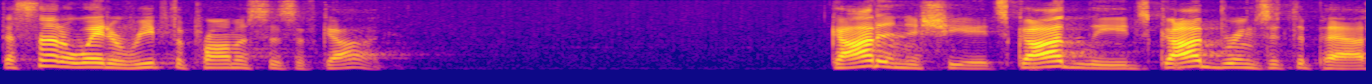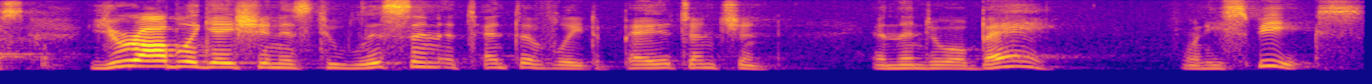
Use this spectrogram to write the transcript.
That's not a way to reap the promises of God. God initiates, God leads, God brings it to pass. Your obligation is to listen attentively, to pay attention, and then to obey when He speaks.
